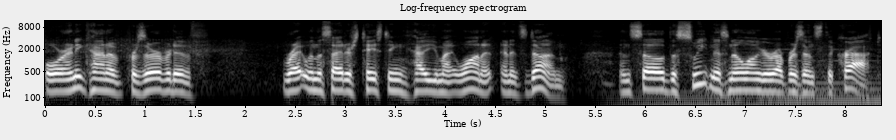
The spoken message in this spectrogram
or any kind of preservative right when the cider's tasting how you might want it and it's done. And so the sweetness no longer represents the craft.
